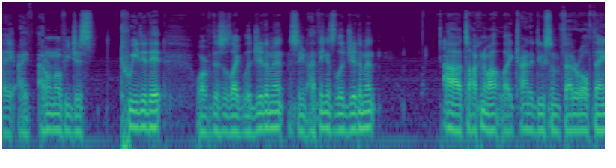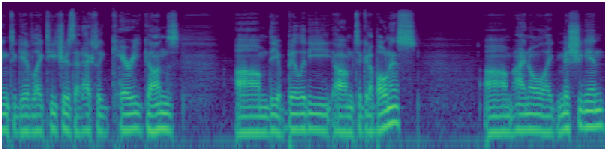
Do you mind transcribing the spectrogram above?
I I don't know if he just tweeted it or if this is like legitimate. I think it's legitimate. Uh, talking about like trying to do some federal thing to give like teachers that actually carry guns um, the ability um, to get a bonus. Um, I know like Michigan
